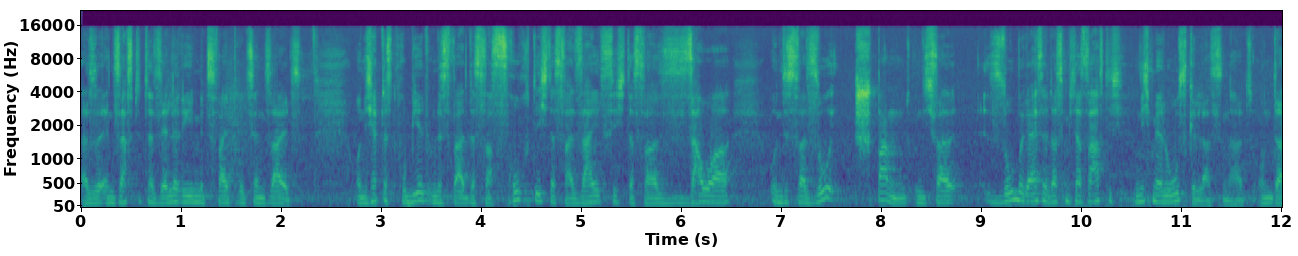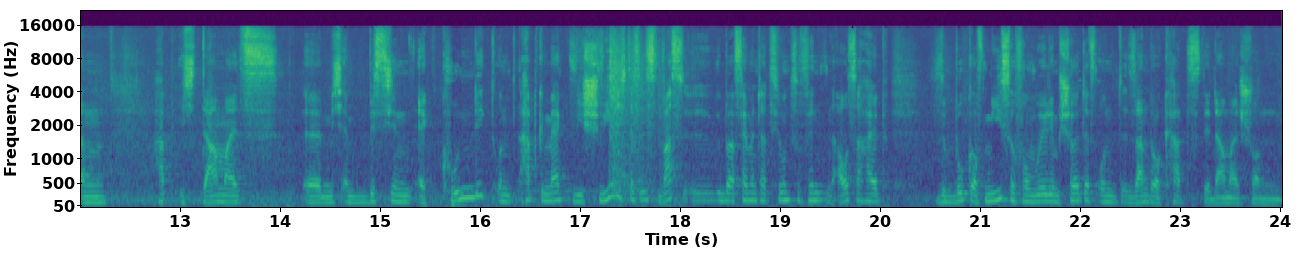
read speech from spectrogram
also entsafteter Sellerie mit 2% Salz. Und ich habe das probiert und das war, das war fruchtig, das war salzig, das war sauer und es war so spannend und ich war so begeistert, dass mich das wahrhaftig nicht mehr losgelassen hat. Und dann habe ich damals äh, mich ein bisschen erkundigt und habe gemerkt, wie schwierig das ist, was äh, über Fermentation zu finden außerhalb The Book of Miso von William Scherteff und Sandor Katz, der damals schon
